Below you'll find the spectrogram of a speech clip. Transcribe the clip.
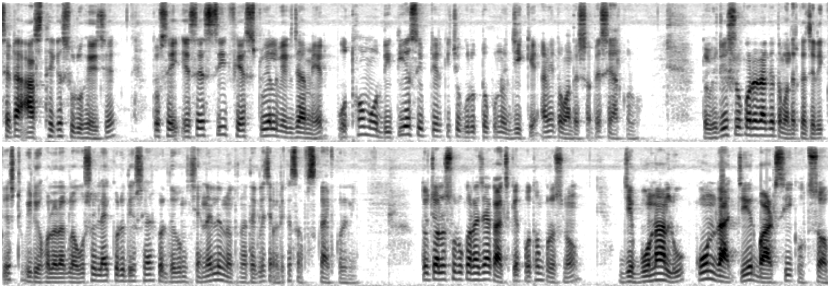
সেটা আজ থেকে শুরু হয়েছে। তো সেই এসএসসি ফেস টুয়েলভ এক্সামের প্রথম ও দ্বিতীয় শিফটের কিছু গুরুত্বপূর্ণ জিকে আমি তোমাদের সাথে শেয়ার করব। তো ভিডিও শুরু করার আগে তোমাদের কাছে রিকোয়েস্ট, ভিডিও ভালো লাগলে অবশ্যই লাইক করে দিও, শেয়ার করে দিও এবং চ্যানেলে নতুন হয়ে থাকলে চ্যানেলটিকে সাবস্ক্রাইব করে নিও। তো চলো শুরু করা যাক আজকের প্রথম প্রশ্ন। যে বোনালু কোন রাজ্যের বার্ষিক উৎসব?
